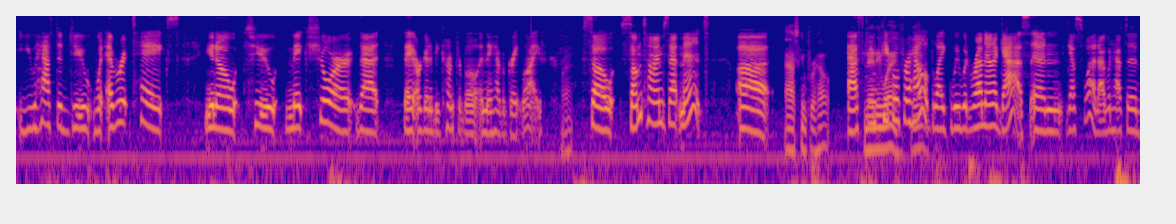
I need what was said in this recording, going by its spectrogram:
you have to do whatever it takes you know, to make sure that they are going to be comfortable and they have a great life. Right. So sometimes that meant uh, asking for help. Asking people way. for help. Yeah. Like we would run out of gas, and guess what? I would have to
